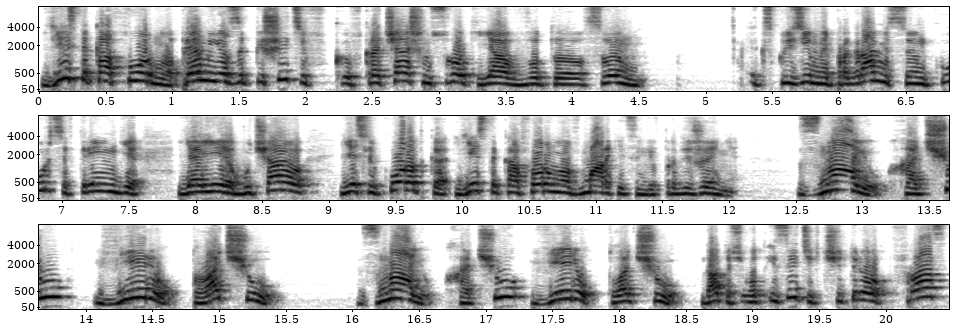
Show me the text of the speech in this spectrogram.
Есть такая формула, прямо ее запишите в, в кратчайшем сроке. Я вот э, в своем эксклюзивной программе, в своем курсе, в тренинге, я ей обучаю. Если коротко, есть такая формула в маркетинге, в продвижении. Знаю, хочу, верю, плачу. Знаю, хочу, верю, плачу. Да, то есть вот из этих четырех фраз,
